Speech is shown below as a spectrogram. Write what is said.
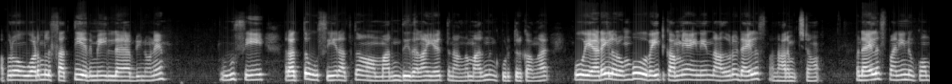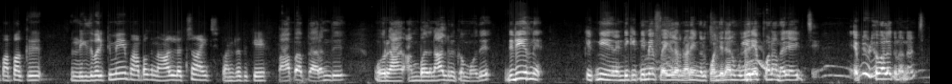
அப்புறம் உடம்புல சக்தி எதுவுமே இல்லை அப்படின்னோடனே ஊசி ரத்த ஊசி ரத்தம் மருந்து இதெல்லாம் ஏற்றுனாங்க மருந்துங்க கொடுத்துருக்காங்க. இப்போது இடையில ரொம்ப வெயிட் கம்மியாகினே இருந்தால் அதோட டயலஸ் பண்ண ஆரம்பிச்சிட்டோம் இப்போ டயலஸ் பண்ணி பாப்பாவுக்கு இந்த இது வரைக்குமே பாப்பாவுக்கு நாலு லட்சம் ஆயிடுச்சு பண்ணுறதுக்கே பாப்பா பிறந்து ஒரு அ- ஐம்பது நாள் இருக்கும்போது திடீர்னு கிட்னி ரெண்டு கிட்னியுமே ஃபெயிலர்னால எங்களுக்கு கொஞ்ச நேரம் உயிரே போன மாதிரி ஆயிடுச்சு. எப்படி இப்படி வளர்க்கணும்னு நினச்சேன்.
